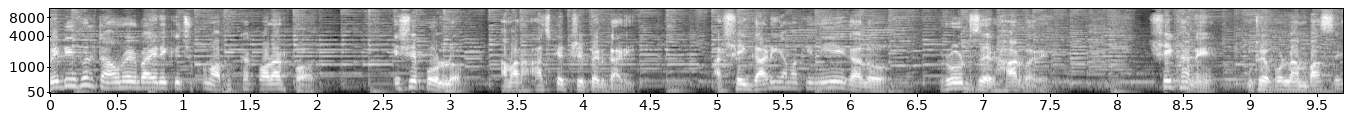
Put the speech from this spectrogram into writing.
মেডিভেল টাউনের বাইরে কিছুক্ষণ অপেক্ষা করার পর এসে পড়ল আমার আজকের ট্রিপের গাড়ি। আর সেই গাড়ি আমাকে নিয়ে গেল রোডসের হারবারে। সেখানে উঠে পড়লাম বাসে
